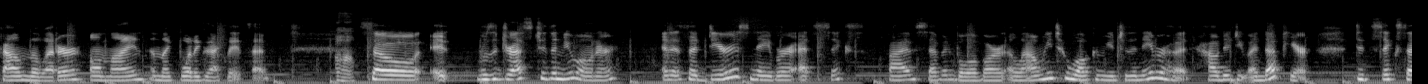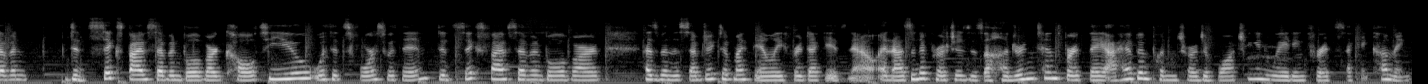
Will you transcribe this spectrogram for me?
found the letter online and like what exactly it said. Uh-huh. So it was addressed to the new owner, and it said, "Dearest neighbor at 657 Boulevard, allow me to welcome you to the neighborhood. How did you end up here? Did 67 did 657 Boulevard call to you with its force within? Did 657 Boulevard has been the subject of my family for decades now, and as it approaches its 110th birthday, I have been put in charge of watching and waiting for its second coming.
